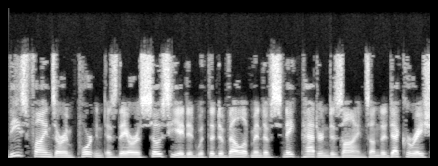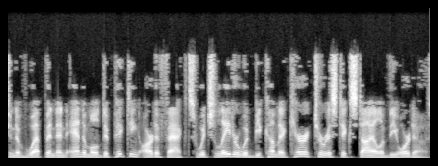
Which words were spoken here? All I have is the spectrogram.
These finds are important as they are associated with the development of snake pattern designs on the decoration of weapon and animal depicting artifacts which later would become a characteristic style of the Ordos.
